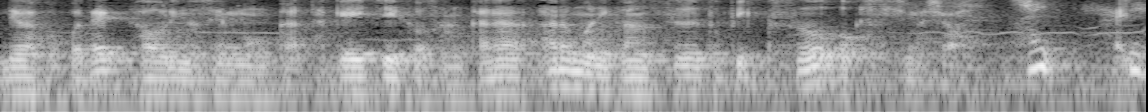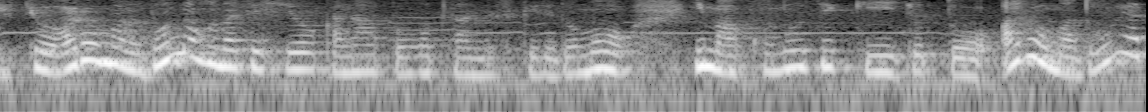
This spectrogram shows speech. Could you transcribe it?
ではここで香りの専門家竹井千恵子さんからアロマに関するトピックスをお聞きしましょう。はいは今日アロマのどんなお話ししようかなと思ったんですけれども今この時期ちょっとアロマどうやっ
